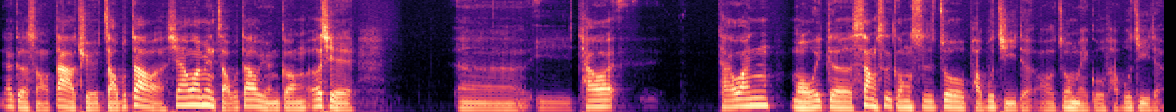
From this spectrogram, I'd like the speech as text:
那个什么大缺找不到啊！现在外面找不到员工，而且，呃，以台湾台湾某一个上市公司做跑步机的哦，做美国跑步机的，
